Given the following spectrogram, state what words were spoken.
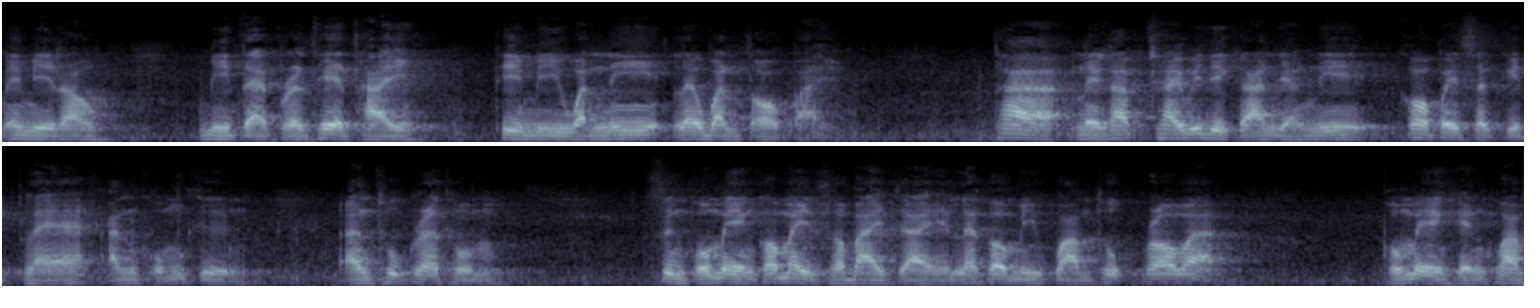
ไม่มีเรา มีแต่ประเทศไทยที่มีวันนี้และวันต่อไป ถ้านะครับใช้วิธีการอย่างนี้ก็ไปสะกิดแผลอันขมขื่นอันทุกข์ระทม ซึ่งผมเองก็ไม่สบายใจและก็มีความทุกข์เพราะว่าผมเองเห็นความ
